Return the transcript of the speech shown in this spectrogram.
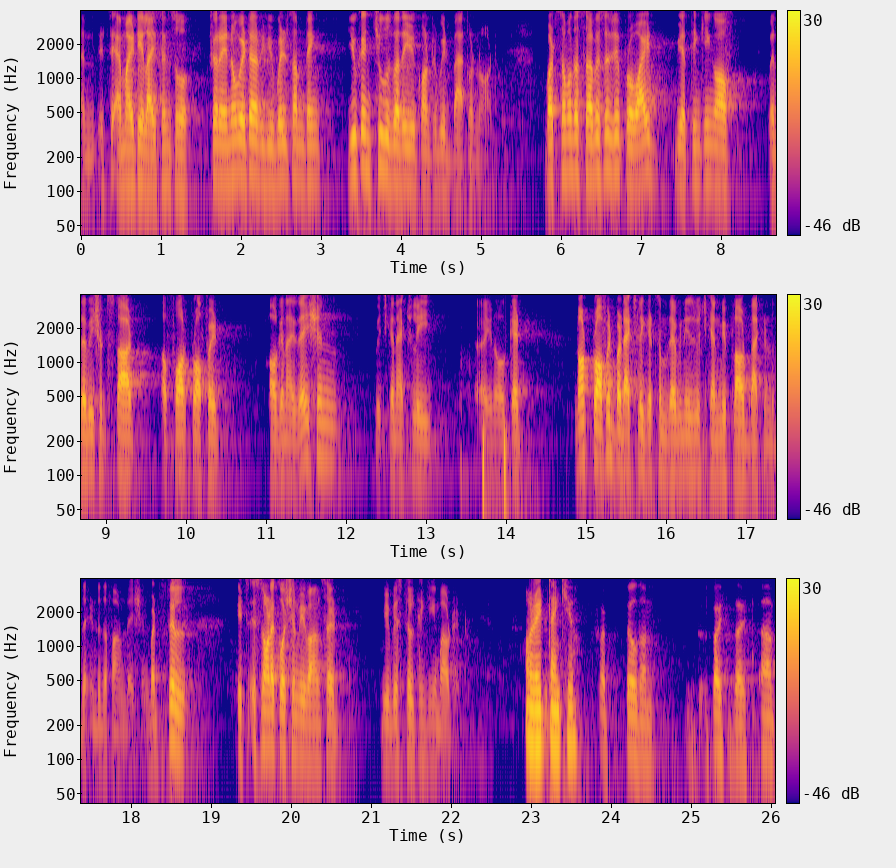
and it's MIT license. So if you're an innovator, if you build something, you can choose whether you contribute back or not. But some of the services we provide, we are thinking of whether we should start a for-profit organization which can actually you know, get not profit, but actually get some revenues which can be plowed back into the, into the foundation. But still, it's, it's not a question we've answered. We were still thinking about it. All right, thank you. If I build on both of those. Um,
